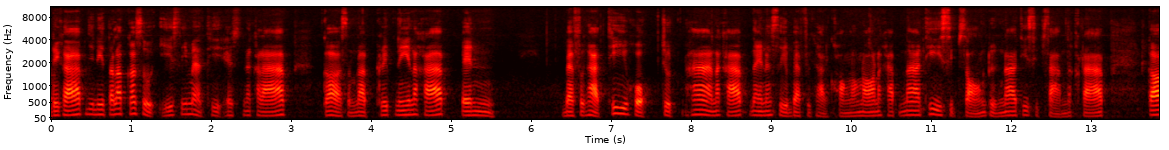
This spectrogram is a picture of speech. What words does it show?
วัสดีครับ ยินดีต้อนรับเข้าสู่ Easy Math TH นะครับ ก็สำหรับคลิปนี้นะครับ เป็นแบบฝึกหัดที่ 6.5 นะครับ ในหนังสือแบบฝึกหัดของน้องๆนะครับ หน้าที่ 12 ถึงหน้าที่ 13 นะครับ ก็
